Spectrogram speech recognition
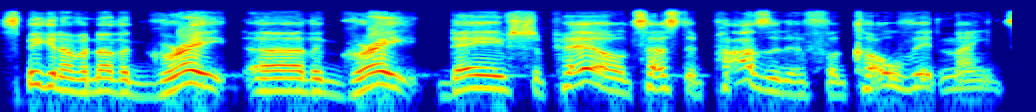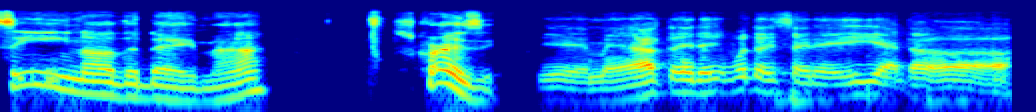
speaking of another great, uh the great Dave Chappelle tested positive for COVID-19 the other day, man. It's crazy. Yeah, man. I think they what they say that he had to uh,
